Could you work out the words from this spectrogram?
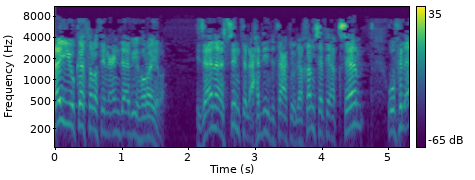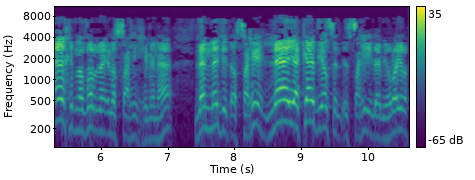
أي كثرة عند أبي هريرة؟ إذا أنا قسمت الأحاديث بتاعته إلى خمسة أقسام وفي الآخر نظرنا إلى الصحيح منها لن نجد الصحيح لا يكاد يصل الصحيح إلى أبي هريرة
